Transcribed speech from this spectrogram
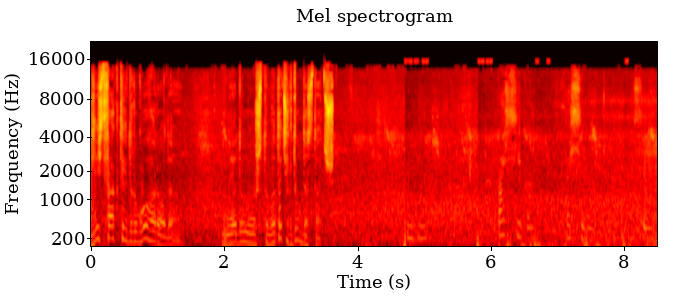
Есть факты и другого рода. Но я думаю, что вот этих двух достаточно. Мгм. Спасибо. Спасибо. Спасибо.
